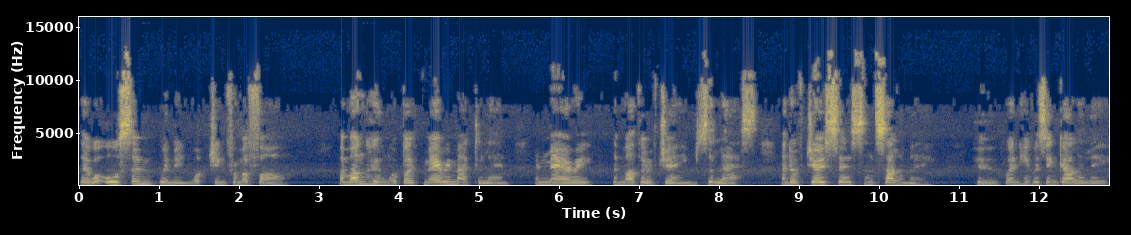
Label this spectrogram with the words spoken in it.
There were also women watching from afar, among whom were both Mary Magdalene and Mary, the mother of James the Less, and of Joseph and Salome, who, when he was in Galilee,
